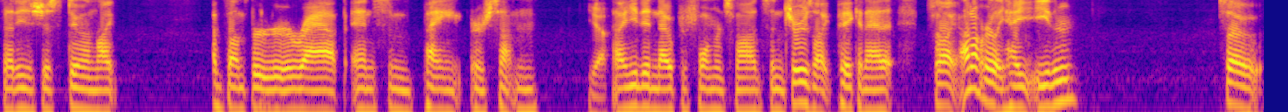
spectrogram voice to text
that he's just doing like a bumper wrap and some paint or something. Yeah. Uh, he did no performance mods, and Drew's like picking at it. So like, I don't really hate either. So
